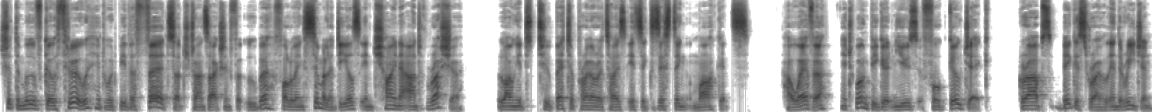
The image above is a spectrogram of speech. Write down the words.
Should the move go through, it would be the third such transaction for Uber following similar deals in China and Russia, allowing it to better prioritize its existing markets. However, it won't be good news for Gojek, Grab's biggest rival in the region,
